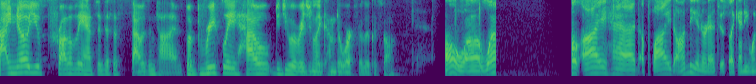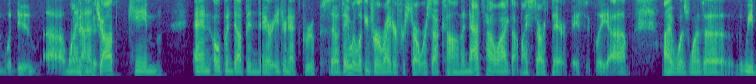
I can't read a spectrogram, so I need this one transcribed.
I know you've probably answered this a thousand times, but briefly, how did you originally come to work for Lucasfilm? Oh, uh, well, well, I had applied on the internet just like anyone would do uh, when a job came and opened up in their internet group. So they were looking for a writer for StarWars.com, and that's how I got my start there. Basically, um, I was one of the. We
